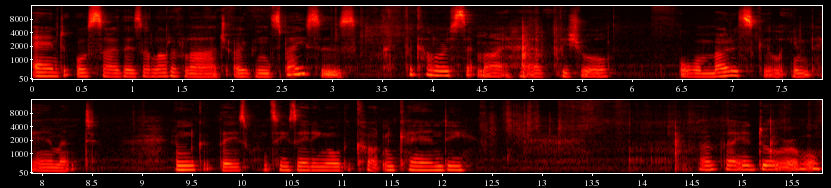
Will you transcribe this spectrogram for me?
and also there's a lot of large open spaces for colourists that might have visual or motor skill impairment. And look at these ones, he's eating all the cotton candy. Aren't they adorable?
